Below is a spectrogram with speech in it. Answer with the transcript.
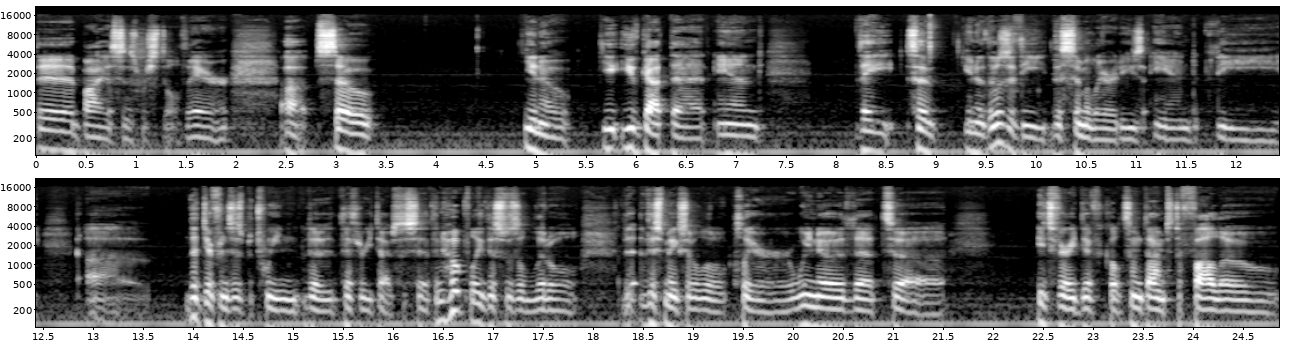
the biases were still there. Uh, so you know you, you've got that and they so you know those are the the similarities and the uh, the differences between the the three types of Sith, and hopefully this was a little this makes it a little clearer. We know that. Uh, it's very difficult sometimes to follow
